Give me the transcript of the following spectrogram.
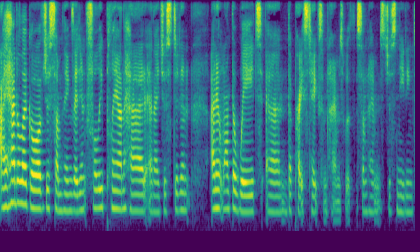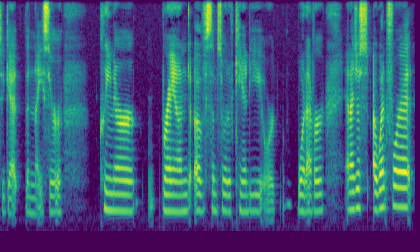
I had to let go of just some things. I didn't fully plan ahead and I just didn't I didn't want the weight and the price tag sometimes with sometimes just needing to get the nicer, cleaner brand of some sort of candy or whatever. And I just I went for it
